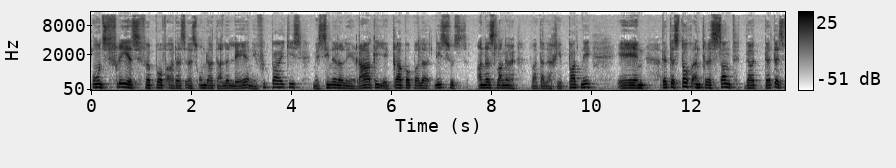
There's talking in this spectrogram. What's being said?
ons vrees vir pofadders is omdat hulle lê in die voetpaadjies mens sien hulle raak jy trap op hulle nie soos ander slange wat hulle gee pad nie En dit is tog interessant dat dit is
